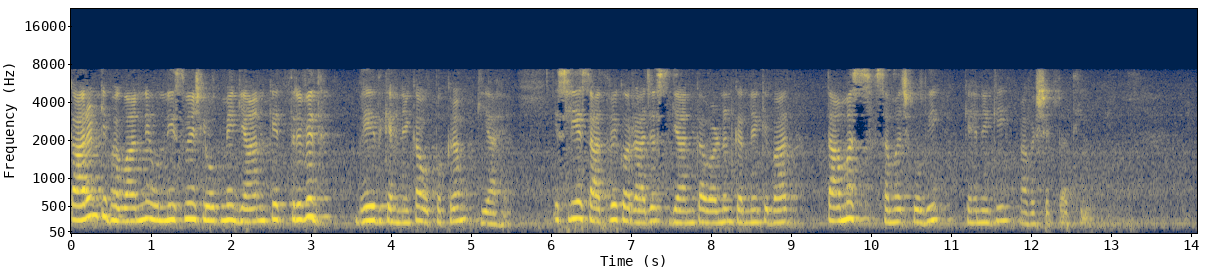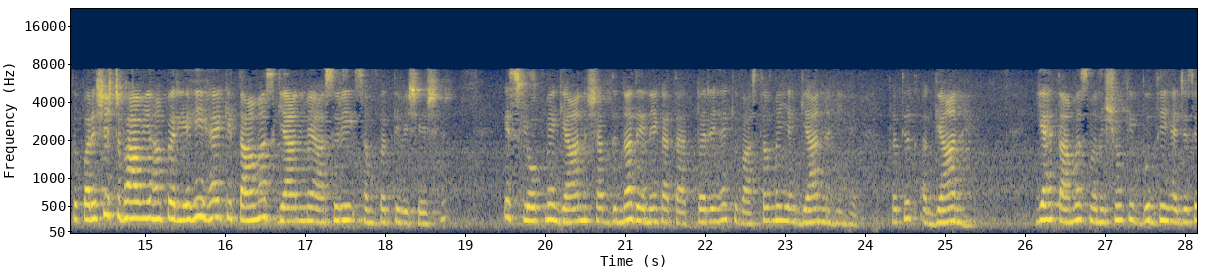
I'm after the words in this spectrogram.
कारण कि भगवान ने 19वें श्लोक में ज्ञान के त्रिविध भेद कहने का उपक्रम किया है। इसलिए सात्विक और राजस ज्ञान का वर्णन करने के बाद तामस समझ को भी कहने की आवश्यकता थी। तो परिशिष्ट भाव यहाँ पर यही है कि तामस ज्ञान में आसुरी संपत्ति विशेष है। इस श्लोक में ज्ञान शब्द न देने का तात्पर्य है कि वास्तव में यह ज्ञान नहीं है, प्रत्युत अज्ञान है। यह तामस मनुष्यों की बुद्धि है, जिसे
